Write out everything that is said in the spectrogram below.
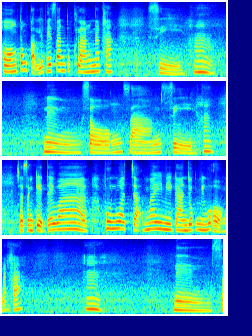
ท้องต้องตัดเล็บให้สั้นทุกครั้งนะคะสี่ห้าหนึ่งสองสามสี่ห้าจะสังเกตได้ว่าผู้นวดจะไม่มีการยกนิ้วออกนะคะห้าหนึ่งส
